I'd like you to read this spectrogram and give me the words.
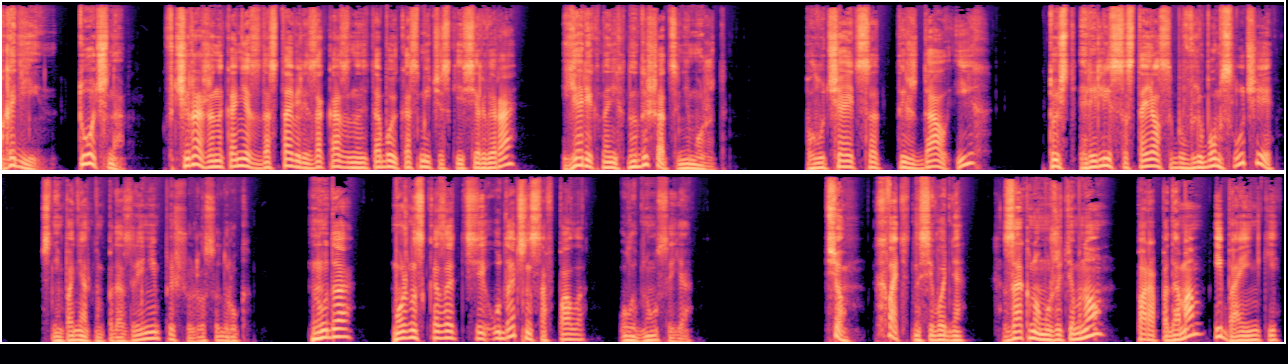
Погоди, точно! Вчера же, наконец, доставили заказанные тобой космические сервера, Ярик на них надышаться не может. Получается, ты ждал их? То есть релиз состоялся бы в любом случае? С непонятным подозрением прищурился друг. Ну да, можно сказать, удачно совпало, улыбнулся я. Все, хватит на сегодня. За окном уже темно, пора по домам и баиньки,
